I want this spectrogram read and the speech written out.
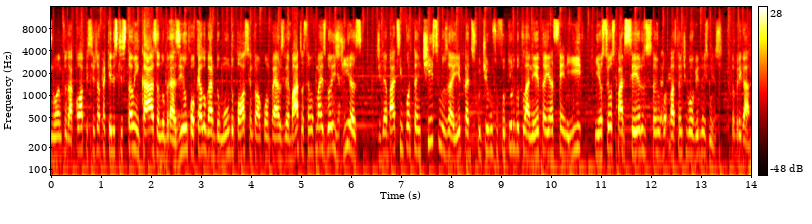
no âmbito da COP, seja para aqueles que estão em casa no Brasil, qualquer lugar do mundo, possam então acompanhar os debates. Nós temos mais dois dias de debates importantíssimos aí para discutirmos o futuro do planeta e a CNI e os seus parceiros estão bastante envolvidos nisso. Muito obrigado.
